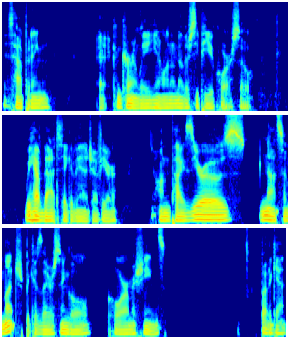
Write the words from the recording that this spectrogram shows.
is happening uh, concurrently, you know, on another CPU core. So we have that to take advantage of here. On Pi Zeros, not so much because they're single core machines. But again,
